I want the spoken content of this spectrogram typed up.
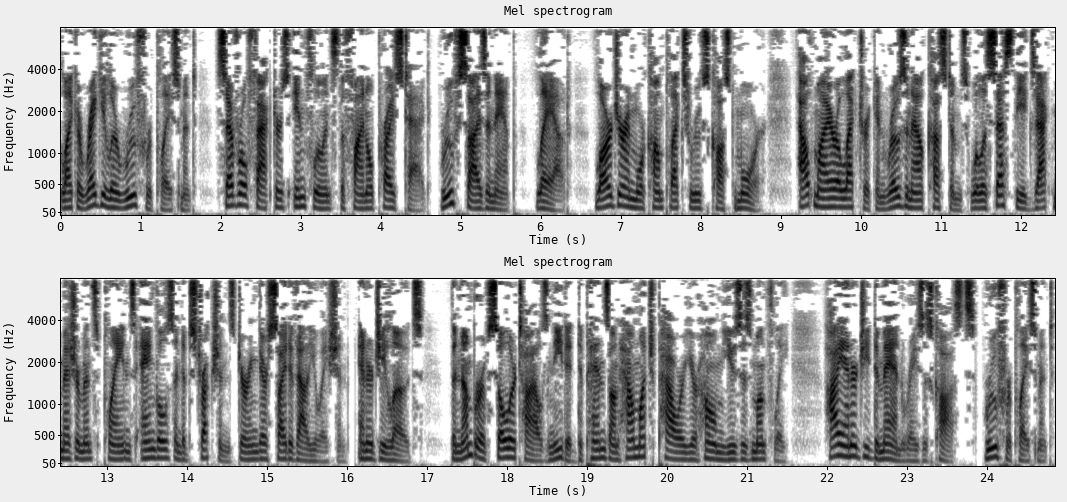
Like a regular roof replacement, several factors influence the final price tag. Roof size and amp, layout. Larger and more complex roofs cost more. Altmeyer Electric and Rosenow Customs will assess the exact measurements, planes, angles, and obstructions during their site evaluation. Energy loads. The number of solar tiles needed depends on how much power your home uses monthly. High energy demand raises costs. Roof replacement.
